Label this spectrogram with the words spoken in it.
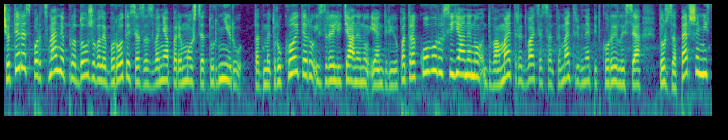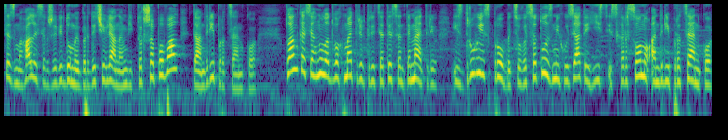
Чотири спортсмени продовжували боротися за звання переможця турніру. Та Дмитру Кройтеру, ізраїльтянину і Андрію Патракову, росіянину, 2 метри 20 сантиметрів не підкорилися. Тож за перше місце змагалися вже відомий бердичівлянам Віктор Шаповал та Андрій Проценко. Планка сягнула 2 метрів 30 сантиметрів. Із другої спроби цю висоту зміг узяти гість із Херсону Андрій Проценко.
